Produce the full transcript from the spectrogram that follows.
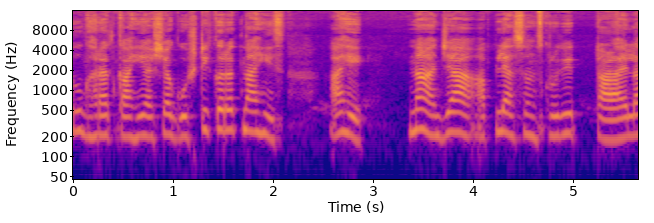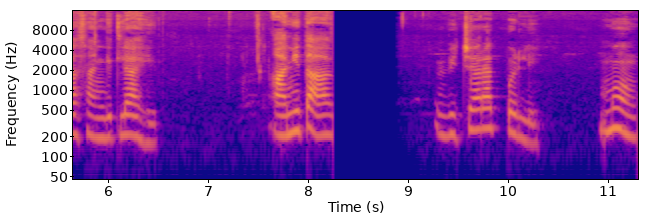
तू घरात काही अशा गोष्टी करत नाहीस आहे ना ज्या आपल्या संस्कृतीत टाळायला सांगितल्या आहेत. अनिता विचारात पडली. मग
